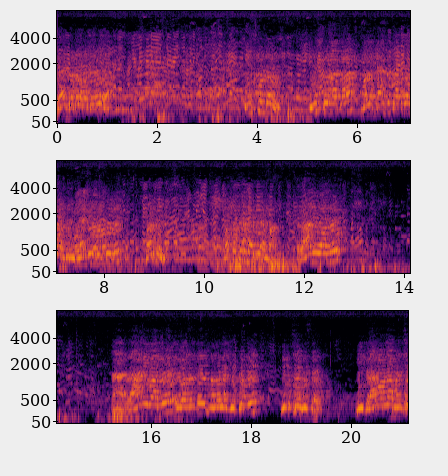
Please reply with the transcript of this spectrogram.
బ్యాంక్ ఖాతాలో పడ్డాయి? తీసుకుంటారు. తీసుకున్నాక మళ్ళీ బ్యాంకు ఖాతాలో పడుతుంది. బ్యాంకులో ఉంటుంది పడుతుంది. తప్పనిసరి పడతాయమ్మా. రాని వాళ్ళు రాని వాళ్ళు ఏమన్నా ఉంటే మన వాళ్ళకి చెప్తుంది మీకు చేపిస్తారు. మీ గ్రామంలో మంచి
